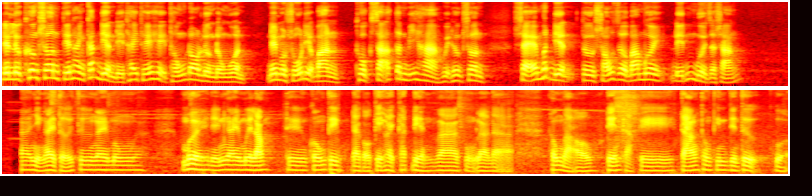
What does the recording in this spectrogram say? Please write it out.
Điện lực Hương Sơn tiến hành cắt điện để thay thế hệ thống đo lường đầu nguồn, nên một số địa bàn thuộc xã Tân Mỹ Hà, huyện Hương Sơn sẽ mất điện từ 6 giờ 30 đến 10 giờ sáng. À, những ngày tới từ ngày mùng 10 đến ngày 15 thì công ty đã có kế hoạch cắt điện và cũng là đã thông báo trên các cái trang thông tin điện tử của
